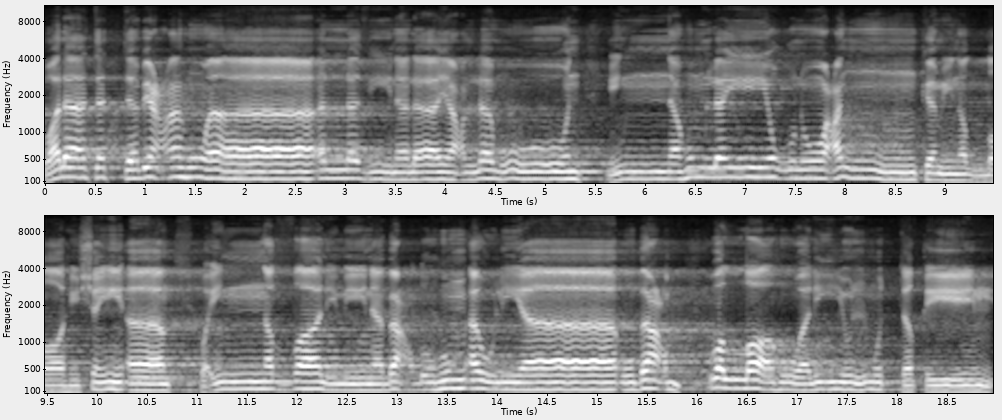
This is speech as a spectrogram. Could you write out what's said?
ولا تتبع أهواء الذين لا يعلمون إنهم لن يغنوا عنك من الله شيئا وإن الظالمين بعضهم أولياء بعض والله ولي المتقين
